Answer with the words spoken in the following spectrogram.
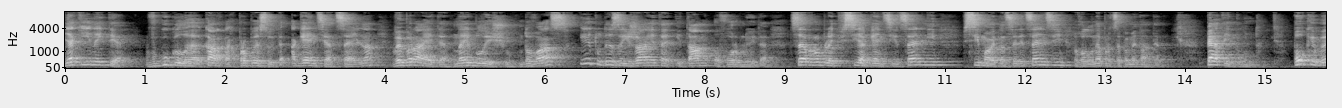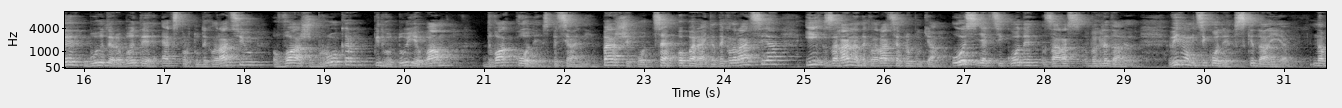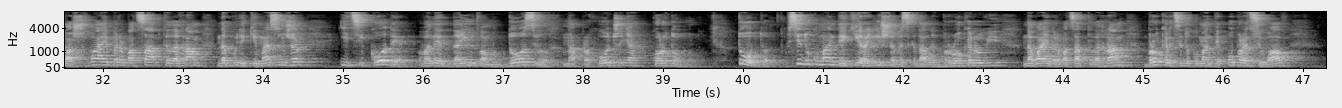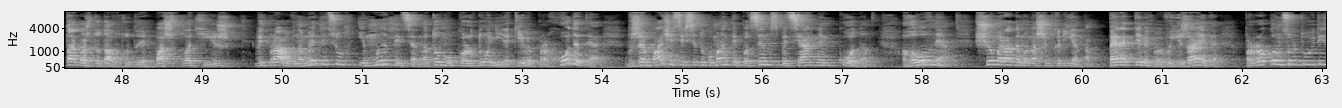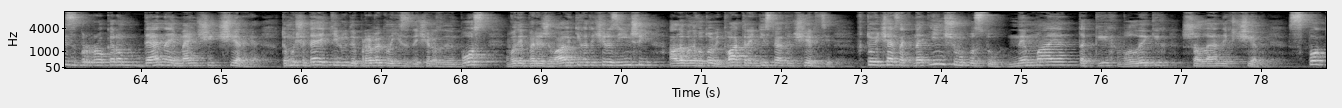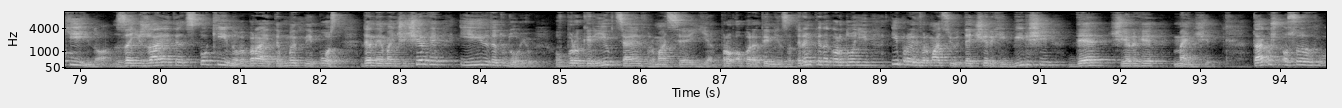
Як її знайти? В Google картах прописуєте агенція цельна, вибираєте найближчу до вас і туди заїжджаєте і там оформлюєте. Це роблять всі агенції цельні, всі мають на це ліцензії. Головне про це пам'ятати. П'ятий пункт. Поки ви будете робити експортну декларацію, ваш брокер підготує вам два коди спеціальні. Перший код це попередня декларація і загальна декларація прибуття. Ось як ці коди зараз виглядають. Він вам ці коди скидає на ваш Viber, WhatsApp, Telegram, на будь-який месенджер. І ці коди вони дають вам дозвіл на проходження кордону. Тобто, всі документи, які раніше ви скидали брокерові на Viber, WhatsApp, Telegram, брокер ці документи опрацював, також додав туди ваш платіж, відправив на митницю, і митниця на тому кордоні, який ви проходите, вже бачить ці всі документи по цим спеціальним кодам. Головне, що ми радимо нашим клієнтам перед тим, як ви виїжджаєте, проконсультуйтесь з брокером, де найменші черги. Тому що деякі люди привикли їздити через один пост, вони переживають їхати через інший, але вони готові 2-3 дні стояти в черзі. В той час, як на іншому посту, немає таких великих шалених черг. Спокійно заїжджаєте, спокійно вибираєте митний пост, де найменші черги, і їдете тудою. В брокерів ця інформація є про оперативні затримки на кордоні і про інформацію, де черги більші, де черги менші. Також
